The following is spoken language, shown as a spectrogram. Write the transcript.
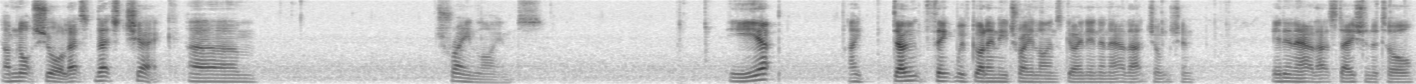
I'm not sure. Let's let's check. Um, train lines. Yep. I don't think we've got any train lines going in and out of that junction. In and out of that station at all.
